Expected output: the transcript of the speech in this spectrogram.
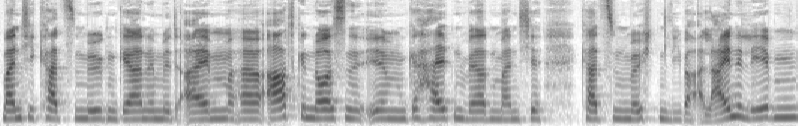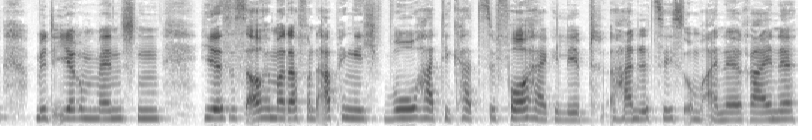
manche Katzen mögen gerne mit einem äh, Artgenossen im, gehalten werden, manche Katzen möchten lieber alleine leben mit ihrem Menschen. Hier ist es auch immer davon abhängig, wo hat die Katze vorher gelebt. Handelt es sich um eine reine,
